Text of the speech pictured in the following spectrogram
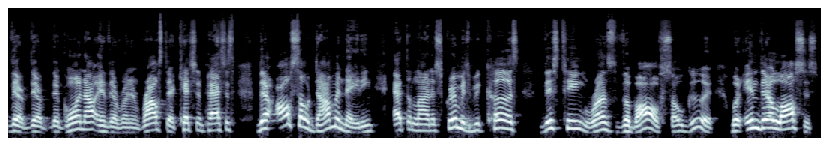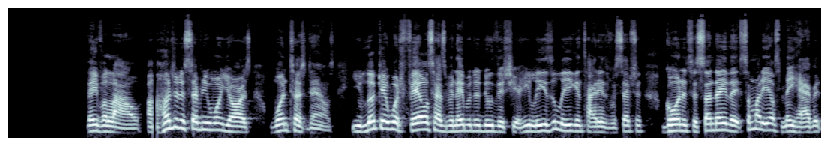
They're they're they're going out and they're running routes, they're catching passes. They're also dominating at the line of scrimmage because this team runs the ball so good. But in their losses, they've allowed 171 yards, one touchdowns. You look at what Fells has been able to do this year. He leads the league in tight ends reception going into Sunday. That somebody else may have it,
